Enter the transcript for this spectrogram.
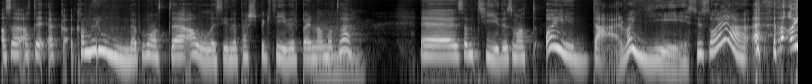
Altså at jeg kan romme på en måte alle sine perspektiver på en eller annen måte. da. Eh, samtidig som at Oi, der var Jesus òg, ja! Oi,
